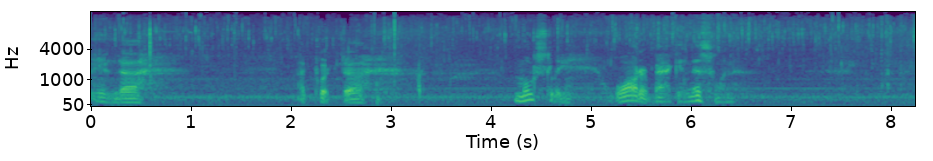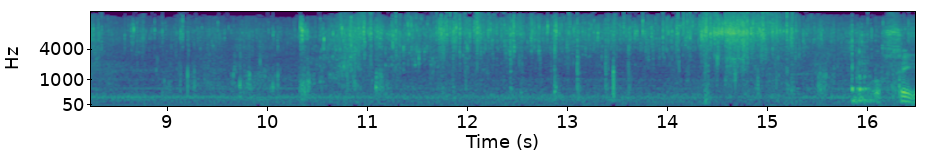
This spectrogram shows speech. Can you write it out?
And uh, I put uh, mostly water back in this one. We'll see.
